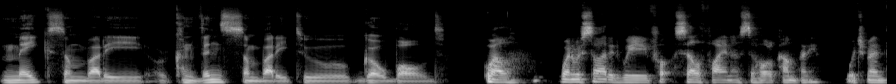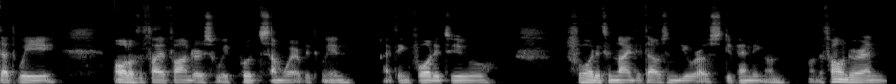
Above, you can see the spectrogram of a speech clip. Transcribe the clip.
make somebody or convince somebody to go bold? Well, when we started, we self financed the whole company, which meant that we, all of the five founders, we put somewhere between, I think, 40 to forty to ninety thousand euros, depending on on the founder, and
